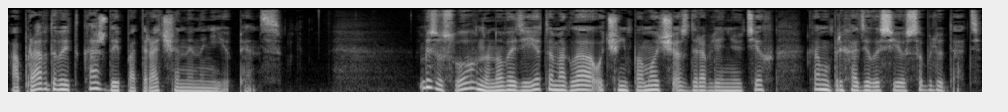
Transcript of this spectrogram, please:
оправдывает каждый потраченный на нее пенс. Безусловно, новая диета могла очень помочь оздоровлению тех, кому приходилось ее соблюдать,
